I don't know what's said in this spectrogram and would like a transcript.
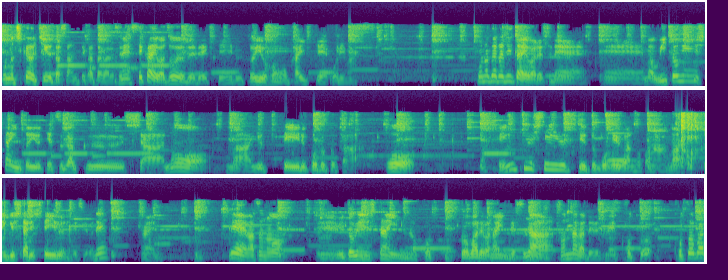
この近内悠太さんって方がですね、世界は贈与でできているという本を書いております。この方自体はですね、えー、まあ、ウィトゲンシュタインという哲学者の、まあ、言っていることとかを、ま、研究しているっていうと語弊があるのかな。まあ、研究したりしているんですよね。はい。で、まあ、その、えー、ウィトゲンシュタインの言葉ではないんですが、その中でですね、こと、言葉っ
